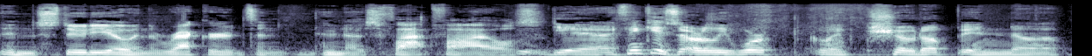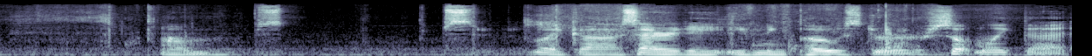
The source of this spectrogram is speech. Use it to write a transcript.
in the studio and the records and who knows flat files. Yeah, I think his early work like showed up in uh, um, like uh, Saturday Evening Post or something like that.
